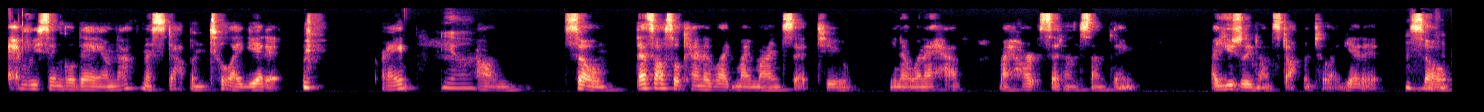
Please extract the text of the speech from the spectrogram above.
every single day, I'm not going to stop until I get it. right. Yeah. Um, so that's also kind of like my mindset too. You know, when I have my heart set on something, I usually don't stop until I get it. Mm-hmm. So,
